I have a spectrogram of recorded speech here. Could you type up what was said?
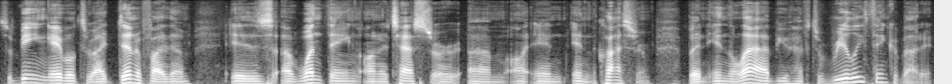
So being able to identify them is uh, one thing on a test or um, in in the classroom, but in the lab you have to really think about it.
